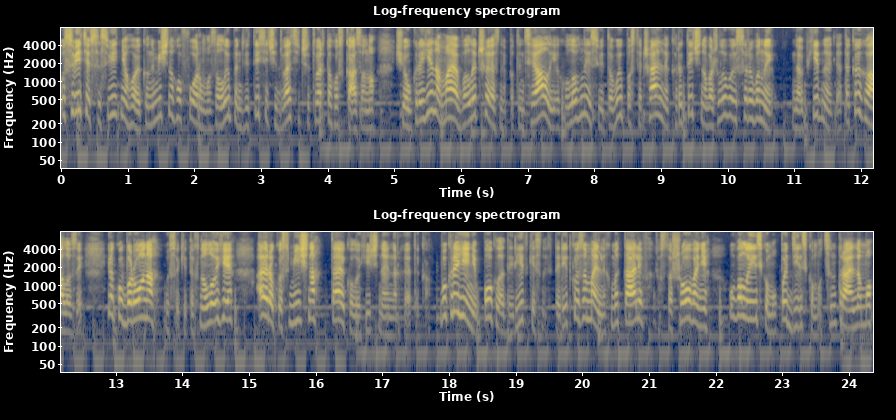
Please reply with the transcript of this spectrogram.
У світі Всесвітнього економічного форуму за липень 2024-го сказано, що Україна має величезний потенціал як головний світовий постачальник критично важливої сировини, необхідної для таких галузей, як оборона, високі технології, аерокосмічна та екологічна енергетика. В Україні поклади рідкісних та рідкоземельних металів розташовані у Волинському, Подільському, Подільському, Центральному,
